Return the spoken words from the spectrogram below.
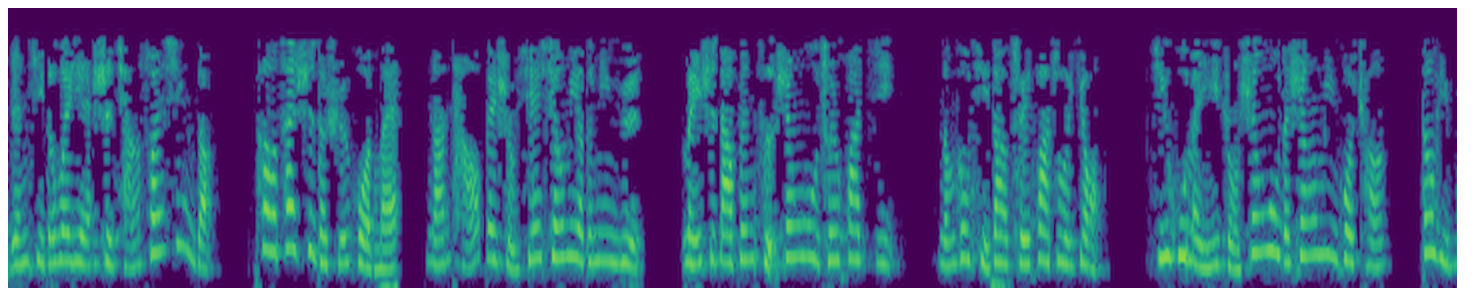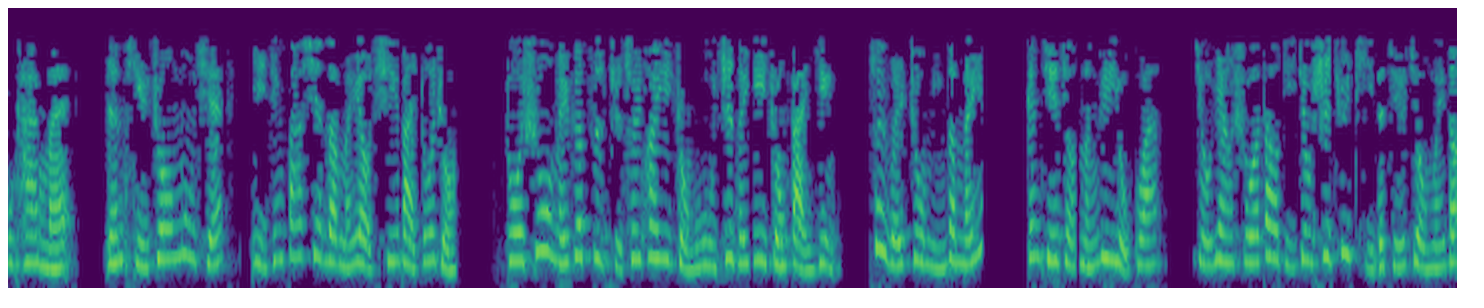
人体的胃液是强酸性的，泡菜式的水果酶难逃被首先消灭的命运。酶是大分子生物催化剂，能够起到催化作用。几乎每一种生物的生命过程都离不开酶。人体中目前已经发现的酶有七百多种，多数酶各自只催化一种物质的一种反应。最为著名的酶跟解酒能力有关，酒量说到底就是具体的解酒酶的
